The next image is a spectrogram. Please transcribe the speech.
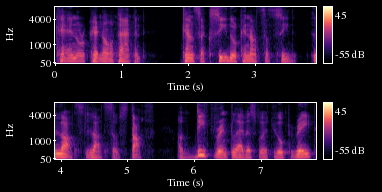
can or cannot happen, can succeed or cannot succeed. Lots, lots of stuff of different levels where you operate,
